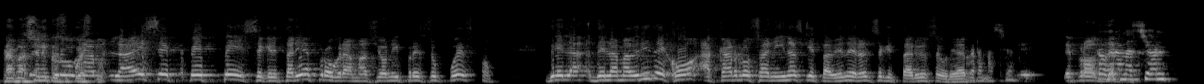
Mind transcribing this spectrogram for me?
Programación y presupuesto. La SPP, Secretaría de Programación y Presupuesto. De la, de la Madrid dejó a Carlos Saninas, que también era el secretario de Seguridad. Programación. de programación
